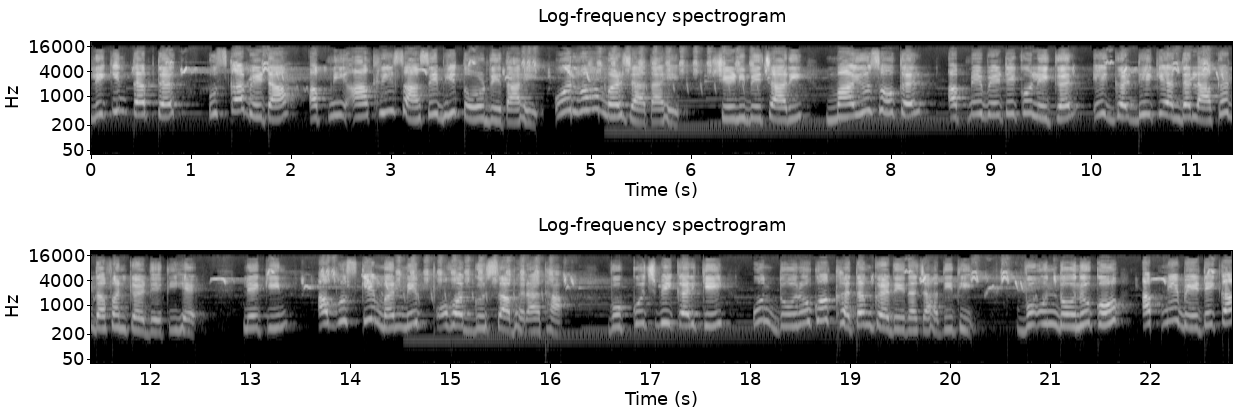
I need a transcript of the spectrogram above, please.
लेकिन तब तक उसका बेटा अपनी आखिरी साँसें भी तोड़ देता है और वह मर जाता है। शेरनी बेचारी मायूस होकर अपने बेटे को लेकर एक गड्ढे के अंदर लाकर दफन कर देती है। लेकिन अब उसके मन में बहुत गुस्सा भरा था। वो कुछ भी करके उन दोनों को खत्म कर देना चाहती थी। वो उन दोनों को अपने बेटे का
